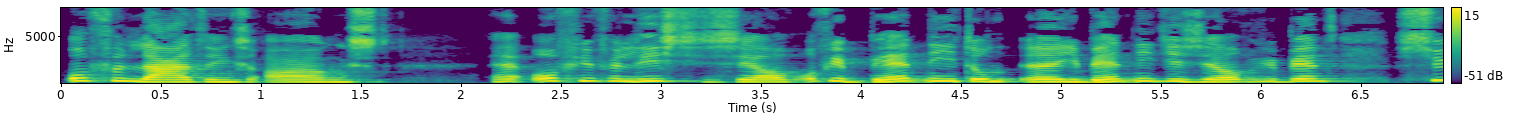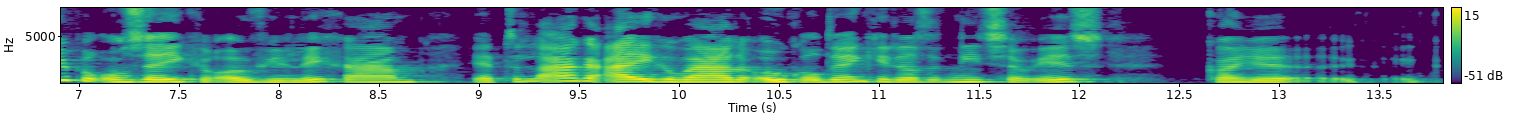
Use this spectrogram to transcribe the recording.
of verlatingsangst of je verliest jezelf, of je bent, niet uh, je bent niet jezelf, of je bent super onzeker over je lichaam. Je hebt een lage eigenwaarde, ook al denk je dat het niet zo is. Kan je, ik,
